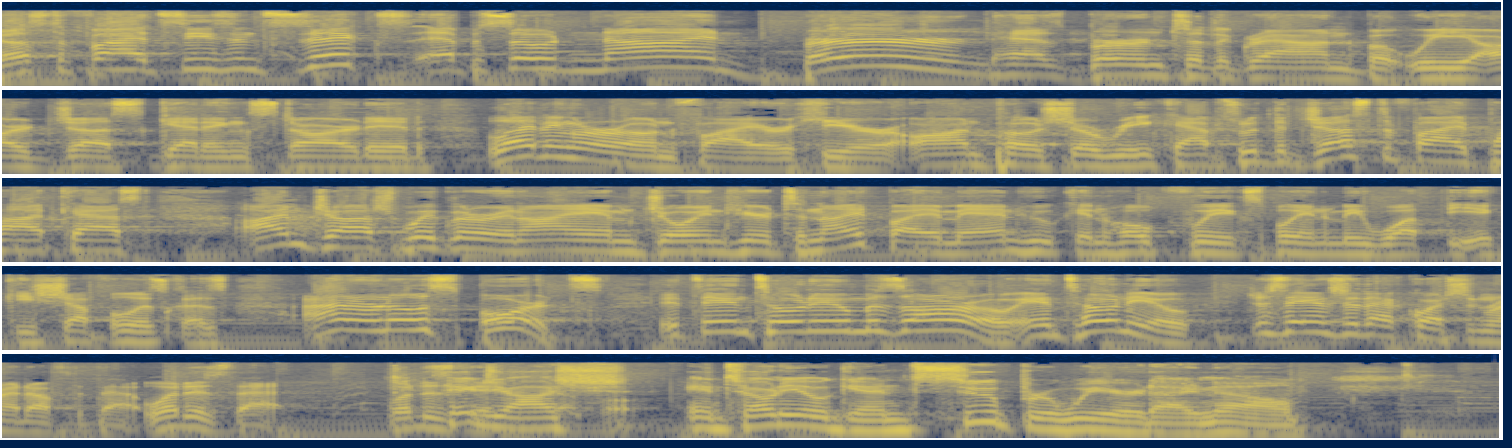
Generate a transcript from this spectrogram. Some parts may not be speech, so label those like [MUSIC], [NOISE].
Justified Season 6, Episode 9, Burned has burned to the ground, but we are just getting started, lighting our own fire here on Post Show Recaps with the Justified podcast. I'm Josh Wigler, and I am joined here tonight by a man who can hopefully explain to me what the Ickey Shuffle is, because I don't know sports. It's Antonio Mazzaro. Antonio, just answer that question right off the bat. What is that? What is Hey the Josh, Shuffle? Antonio again. Super weird, I know.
